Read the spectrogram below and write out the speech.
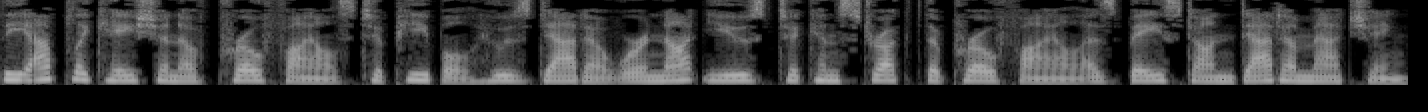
The application of profiles to people whose data were not used to construct the profile is based on data matching,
